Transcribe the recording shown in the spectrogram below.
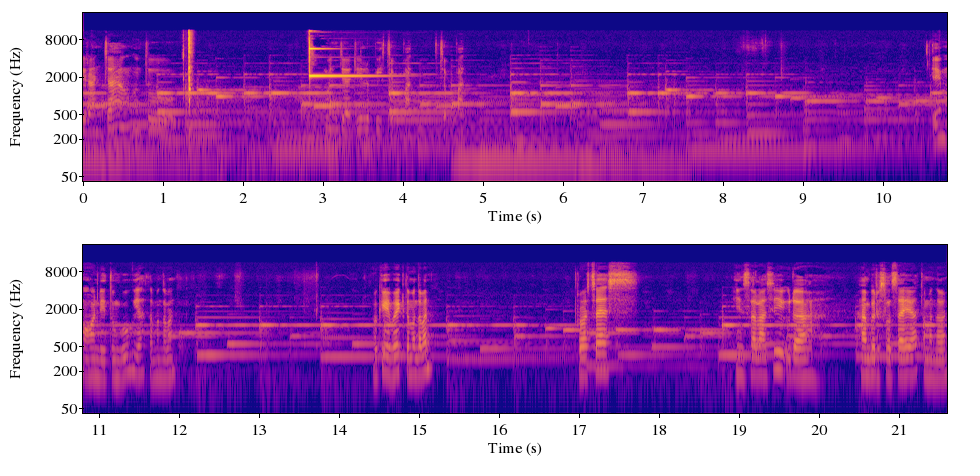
dirancang untuk menjadi lebih cepat cepat. Oke mohon ditunggu ya teman-teman. Oke baik teman-teman. Proses instalasi udah hampir selesai ya teman-teman.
